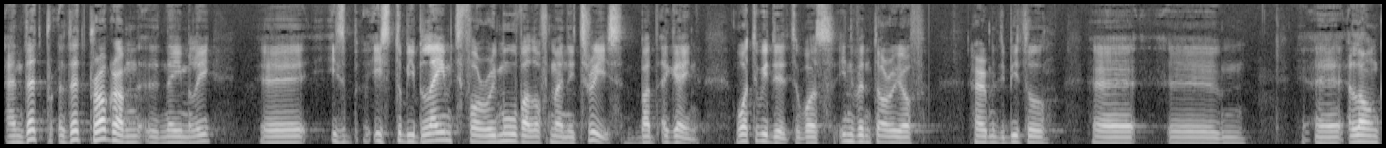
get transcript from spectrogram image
and that that program, namely, uh, is is to be blamed for removal of many trees. But again, what we did was inventory of hermit beetle uh, um, uh, along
